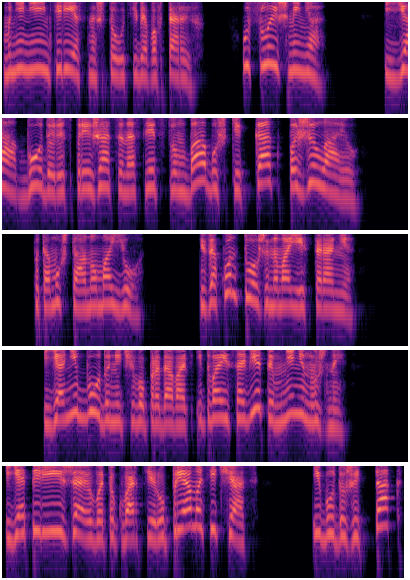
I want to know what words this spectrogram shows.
«Мне не интересно, что у тебя во-вторых. Услышь меня! Я буду распоряжаться наследством бабушки, как пожелаю. Потому что оно мое. И закон тоже на моей стороне. Я не буду ничего продавать, и твои советы мне не нужны. Я переезжаю в эту квартиру прямо сейчас и буду жить так,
